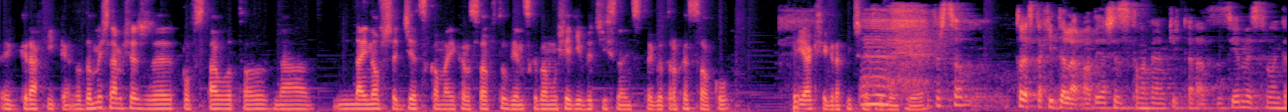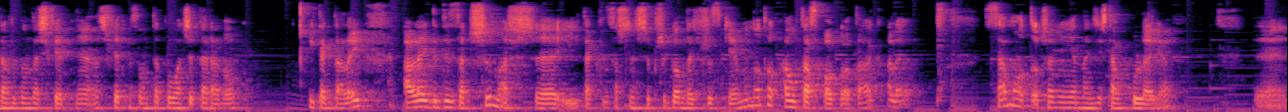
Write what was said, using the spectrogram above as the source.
grafikę. No domyślam się, że powstało to na najnowsze dziecko Microsoftu, więc chyba musieli wycisnąć z tego trochę soku. Jak się graficznie prezentuje? Wiesz co, to jest taki dylemat. Ja się zastanawiałem kilka razy. Z jednej strony gra wygląda świetnie, świetne są te połacie terenu i tak dalej, ale gdy zatrzymasz się i tak zaczniesz się przyglądać wszystkiemu, no to auta spoko, tak? Ale samo otoczenie jednak gdzieś tam kuleje. E,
